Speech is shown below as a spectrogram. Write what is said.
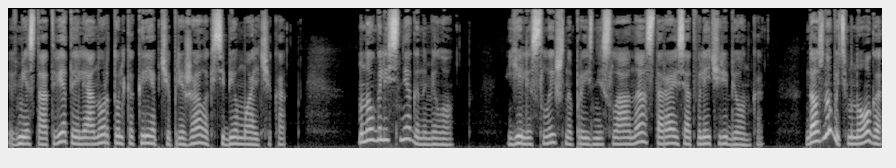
Вместо ответа Элеонор только крепче прижала к себе мальчика. «Много ли снега намело?» Еле слышно произнесла она, стараясь отвлечь ребенка. «Должно быть много»,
